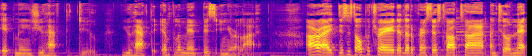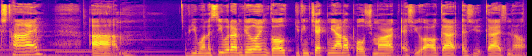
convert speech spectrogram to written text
it means you have to do. You have to implement this in your life. All right, this is Oprah Trade, the Little Princess Talk Time. Until next time, um, if you want to see what I'm doing, go. You can check me out on Poshmark, as you all got, as you guys know.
